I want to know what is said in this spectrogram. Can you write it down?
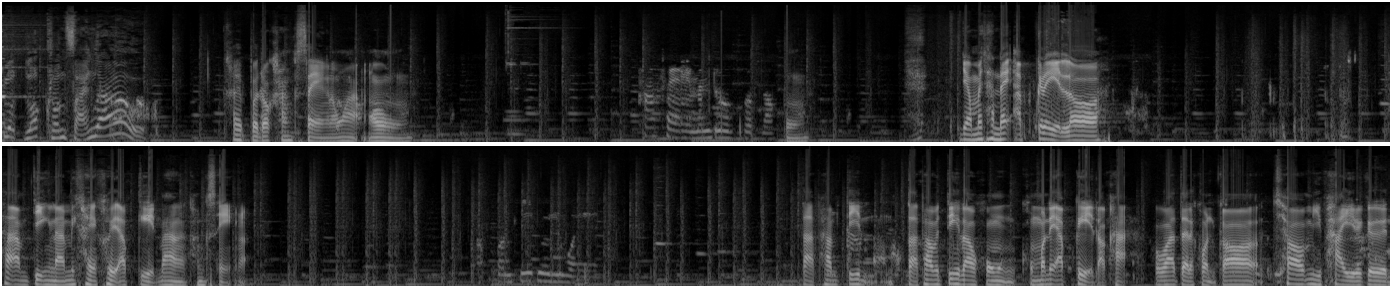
ปลดล็อกคลังแสงแล้วเคยเปิดล็อกคลังแสงแล้วอะงงค่าแฟมันดูแบบหรอกงง ยังไม่ทันได้อัปเกรดหรอ ถ้าอามจริงนะมีใครเคยอัปเกรดบ้างคลังแสงอะคนที่รวยแต่พามตีแต่พามตีเราคงคงไม่ได้อัปเกรดหรอกค่ะ เพราะว่าแต่ละคนก็ชอบมีภัยเหลือเกิน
